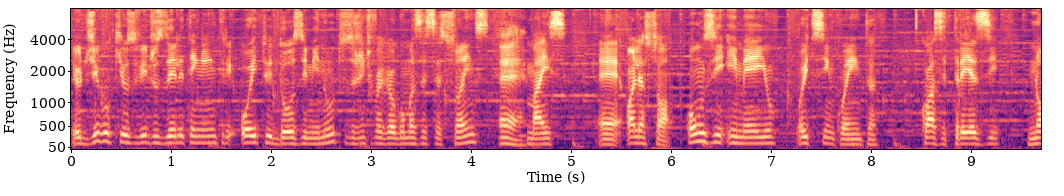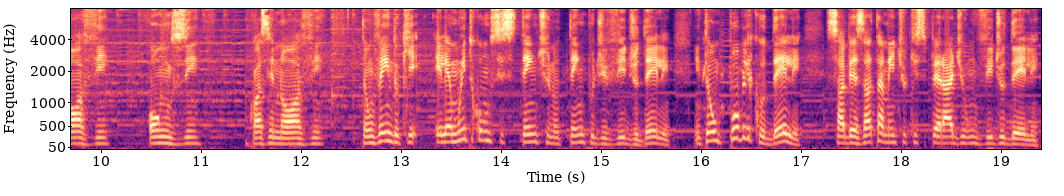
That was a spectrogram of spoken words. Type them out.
Eu digo que os vídeos dele têm entre 8 e 12 minutos, a gente vai ver algumas exceções, é. mas é, olha só, 11 e meio, 8,50, quase 13, 9, 11, quase 9. Estão vendo que ele é muito consistente no tempo de vídeo dele, então o público dele sabe exatamente o que esperar de um vídeo dele,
